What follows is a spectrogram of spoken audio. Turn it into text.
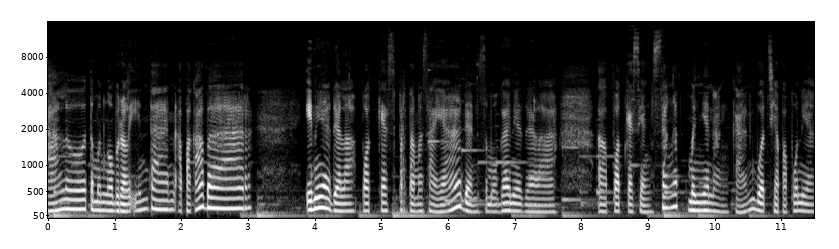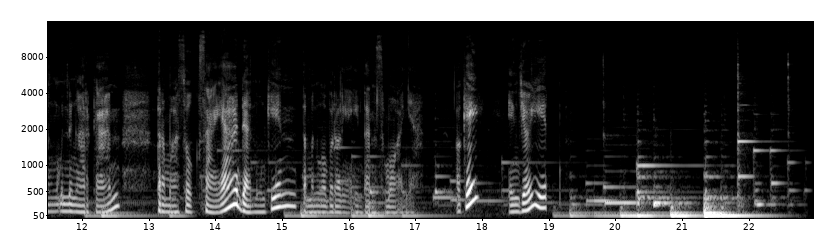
Halo teman ngobrol Intan, apa kabar? Ini adalah podcast pertama saya dan semoga ini adalah uh, podcast yang sangat menyenangkan buat siapa pun yang mendengarkan termasuk saya dan mungkin teman ngobrolnya Intan semuanya. Oke, okay? enjoy it.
